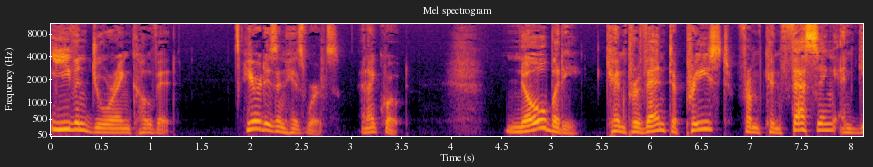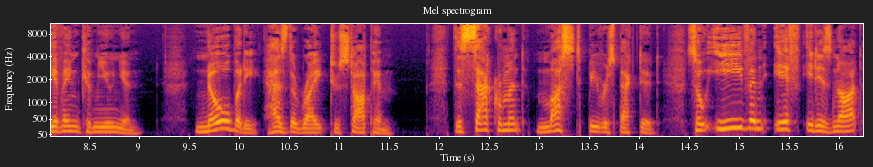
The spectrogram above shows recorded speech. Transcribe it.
even during COVID. Here it is in his words, and I quote Nobody can prevent a priest from confessing and giving communion. Nobody has the right to stop him. The sacrament must be respected. So even if it is not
